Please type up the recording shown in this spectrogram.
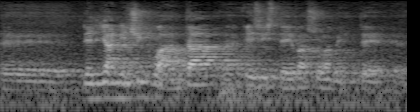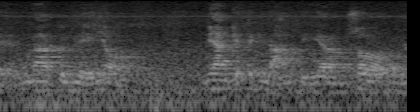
Eh, negli anni 50 eh, esisteva solamente eh, un arco in legno, neanche pendanti, era solo un,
